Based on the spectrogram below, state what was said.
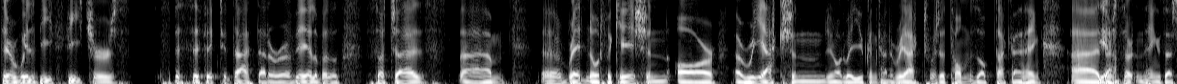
there will be features specific to that that are available such as um a red notification or a reaction, you know, the way you can kind of react with a thumbs up, that kind of thing. Uh, Yeah. There's certain things that,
